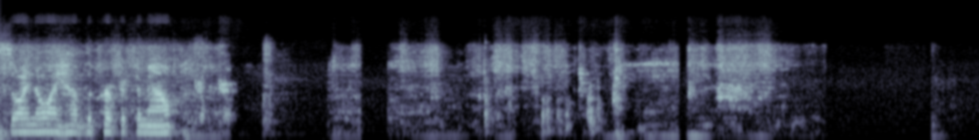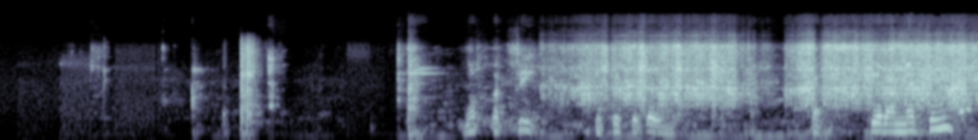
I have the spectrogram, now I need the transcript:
So I know I have the perfect amount. Well, let's see if this good. I'm missing.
